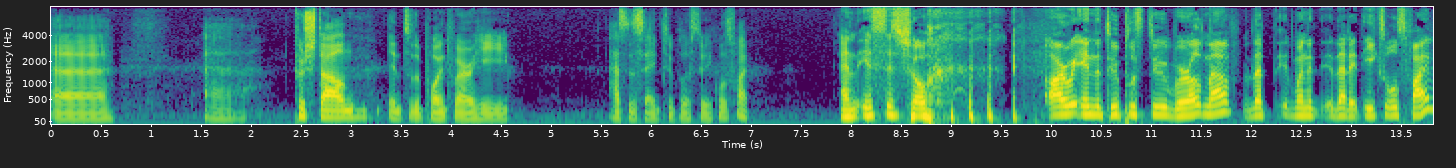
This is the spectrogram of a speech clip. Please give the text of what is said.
uh, uh, pushed down into the point where he has to say two plus two equals five. And is this show? are we in the two plus two world now? That when it, that it equals five,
